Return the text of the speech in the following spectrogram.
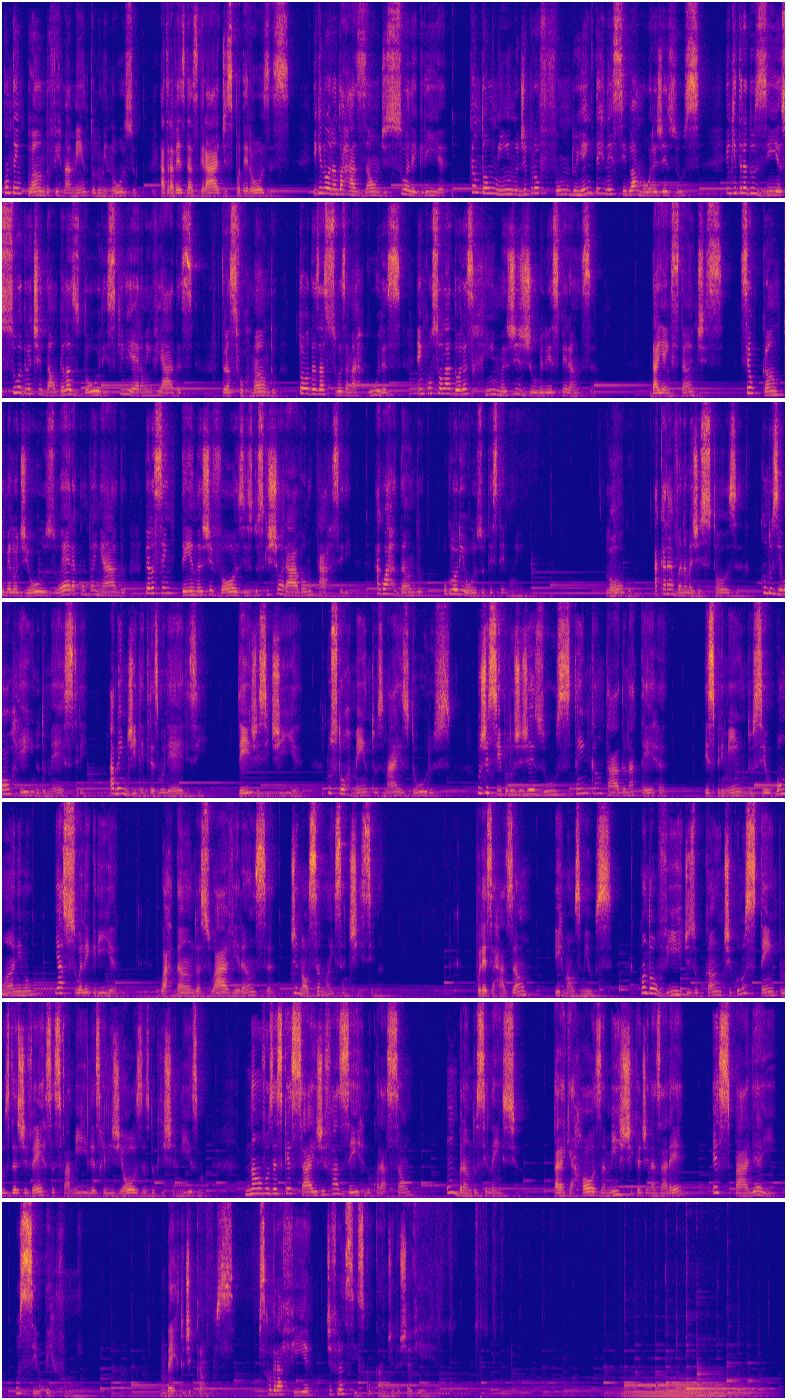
contemplando o firmamento luminoso através das grades poderosas, ignorando a razão de sua alegria, cantou um hino de profundo e enternecido amor a Jesus, em que traduzia sua gratidão pelas dores que lhe eram enviadas, transformando todas as suas amarguras em consoladoras rimas de júbilo e esperança. Daí a instantes, seu canto melodioso era acompanhado pelas centenas de vozes dos que choravam no cárcere, aguardando o glorioso testemunho. Logo, a caravana majestosa conduziu ao reino do Mestre a bendita entre as mulheres e, desde esse dia, nos tormentos mais duros, os discípulos de Jesus têm cantado na terra, exprimindo seu bom ânimo e a sua alegria, guardando a suave herança de Nossa Mãe Santíssima. Por essa razão, irmãos meus, quando ouvirdes o cântico nos templos das diversas famílias religiosas do cristianismo, não vos esqueçais de fazer no coração um brando silêncio, para que a rosa mística de Nazaré espalhe aí o seu perfume. Humberto de Campos, psicografia de Francisco Cândido Xavier.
